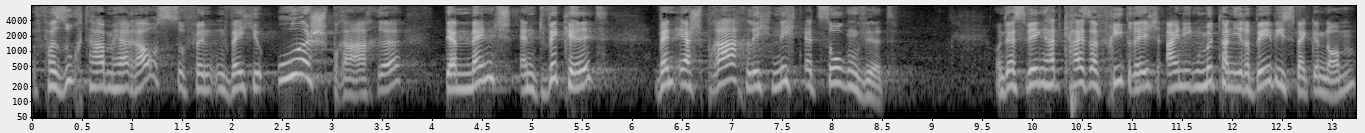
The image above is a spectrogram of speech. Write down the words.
versucht haben herauszufinden, welche Ursprache der Mensch entwickelt, wenn er sprachlich nicht erzogen wird. Und deswegen hat Kaiser Friedrich einigen Müttern ihre Babys weggenommen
